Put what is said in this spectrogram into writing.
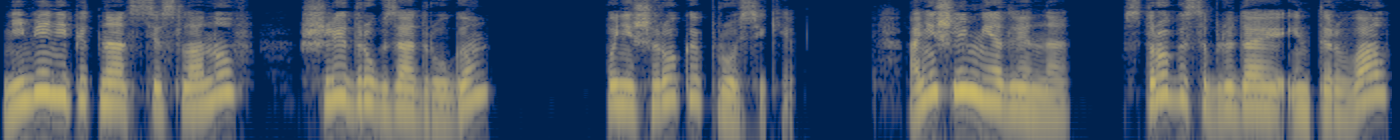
Не менее пятнадцати слонов шли друг за другом по неширокой просеке. Они шли медленно, строго соблюдая интервал,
